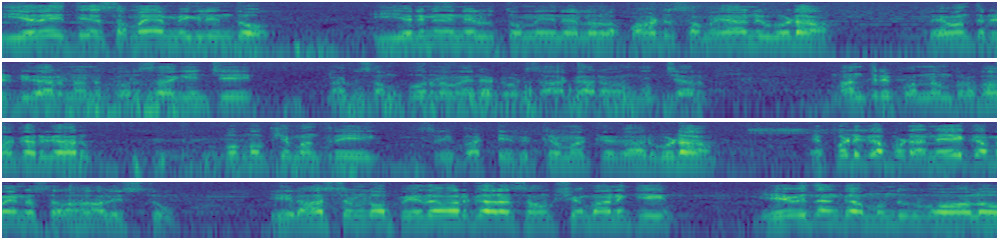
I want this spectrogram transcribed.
ఈ ఏదైతే సమయం మిగిలిందో ఈ ఎనిమిది నెలలు తొమ్మిది నెలల పాటు సమయాన్ని కూడా రేవంత్ రెడ్డి గారు నన్ను కొనసాగించి నాకు సంపూర్ణమైనటువంటి సహకారం అందించారు. మంత్రి పొన్నం ప్రభాకర్ గారు ఉప ముఖ్యమంత్రి శ్రీ బట్టి విక్రమక్క గారు కూడా ఎప్పటికప్పుడు అనేకమైన సలహాలు ఇస్తూ ఈ రాష్ట్రంలో పేద వర్గాల సంక్షేమానికి ఏ విధంగా ముందుకు పోవాలో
